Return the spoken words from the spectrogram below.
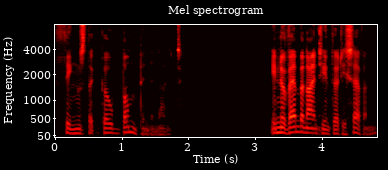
things that go bump in the night. In November 1937,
